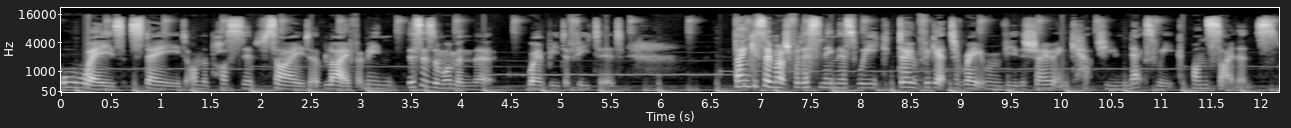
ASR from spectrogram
always stayed on the positive side of life. I mean, this is a woman that won't be defeated. Thank you so much for listening this week. Don't forget to rate and review the show and catch you next week on Silence.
